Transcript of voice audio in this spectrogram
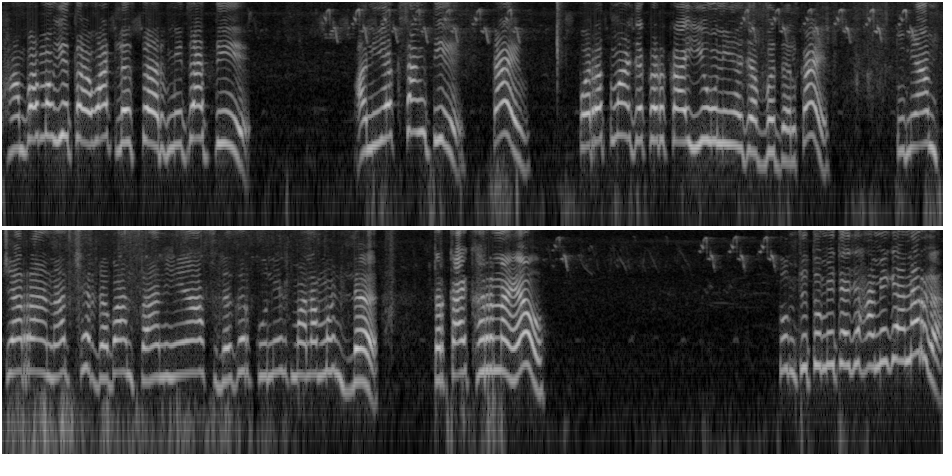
थांबा मग इथं वाटलंच तर मी जाते. आणि एक सांगते काय? परत माझ्याकडं काय येऊन ह्याच्याबद्दल काय? तुम्ही आमच्या रानात शेरड बांधता आणि हे असलं जर कुणी मला म्हणलं तर काय खरं नाही हो? तुमची तुम्ही त्याची हमी घेणार का?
